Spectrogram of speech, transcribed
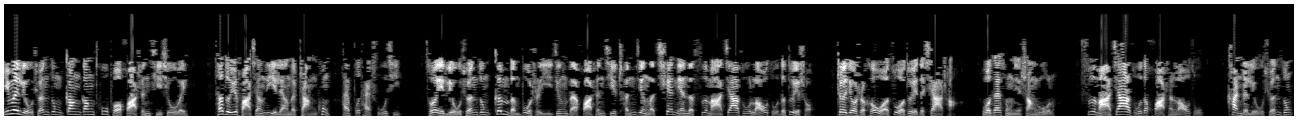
因为柳玄宗刚刚突破化神期修为，他对于法相力量的掌控还不太熟悉。”所以，柳玄宗根本不是已经在化神期沉静了千年的司马家族老祖的对手，这就是和我作对的下场。我该送你上路了。司马家族的化神老祖看着柳玄宗，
